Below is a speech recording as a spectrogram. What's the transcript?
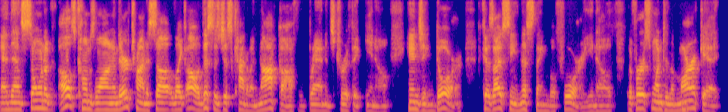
And then someone else comes along and they're trying to sell it like, oh, this is just kind of a knockoff of Brandon's terrific, you know, hinging door. Because I've seen this thing before, you know, the first one to the market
